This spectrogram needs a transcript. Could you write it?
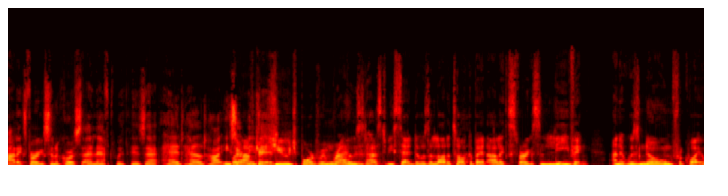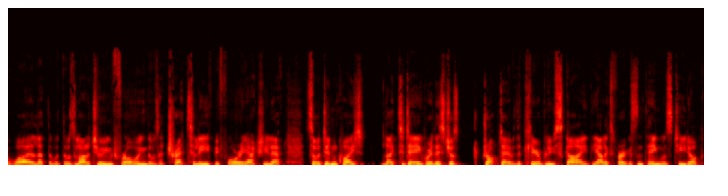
Alex Ferguson, of course, uh, left with his uh, head held high. He But certainly after did. huge boardroom rows, it has to be said, there was a lot of talk about Alex Ferguson leaving. And it was known for quite a while that there was, there was a lot of toing and froing. There was a threat to leave before he actually left. So it didn't quite like today, where this just dropped out of the clear blue sky. The Alex Ferguson thing was teed up.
